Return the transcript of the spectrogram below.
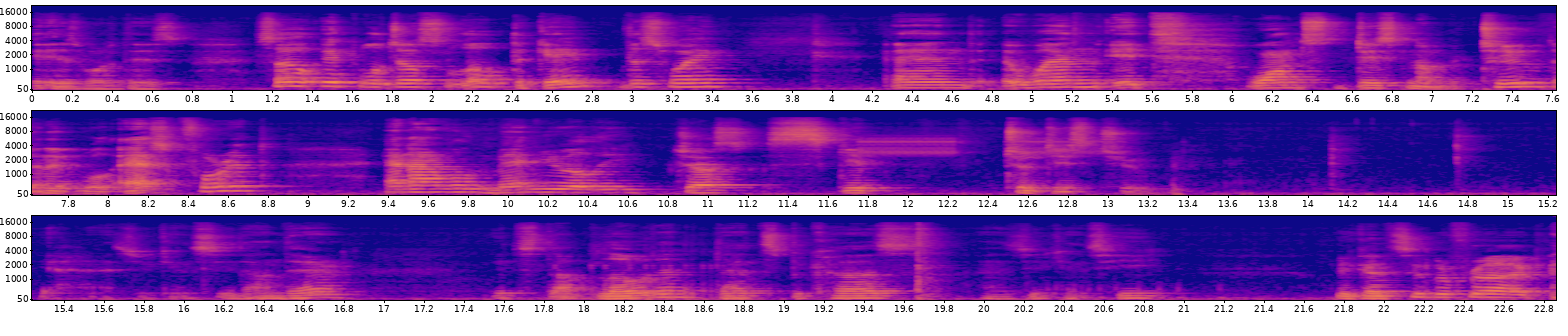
it is what it is so it will just load the game this way and when it wants disk number two, then it will ask for it, and I will manually just skip to disk two. Yeah, as you can see down there, it stopped loading. That's because, as you can see, we got Super Frog.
